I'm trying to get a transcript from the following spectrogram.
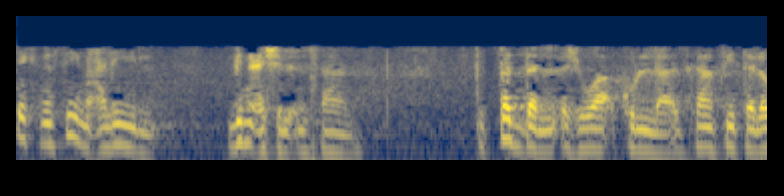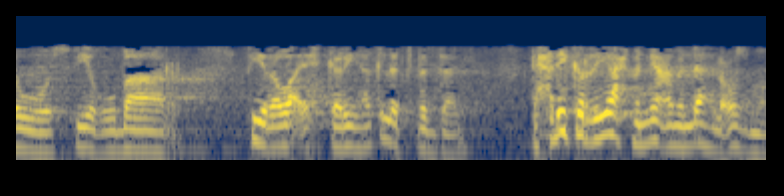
هيك نسيم عليل. بينعش الإنسان. تتبدل الأجواء كلها إذا كان في تلوث في غبار في روائح كريهة كلها تتبدل. تحريك الرياح من نعم الله العظمى.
